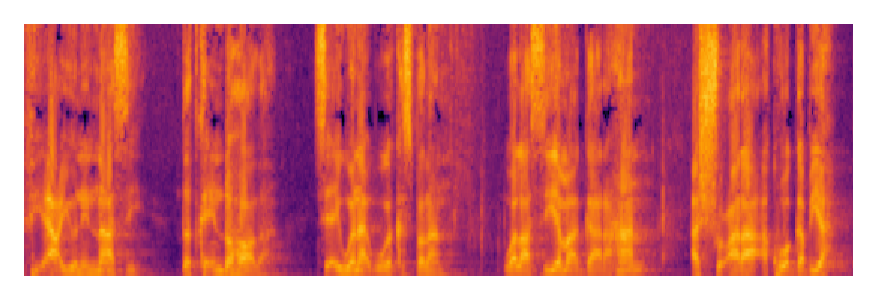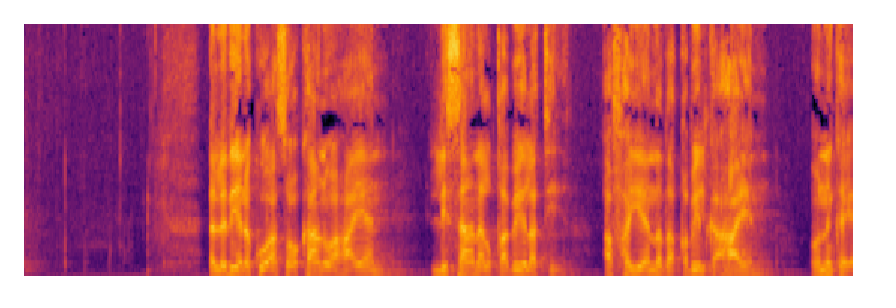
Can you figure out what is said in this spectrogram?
fii acyuni innaasi dadka indhahooda si ay wanaag uga kasbadaan walaa siyamaa gaar ahaan ashucaraa'a kuwa gabya alladiina kuwaasoo kaanuu ahaayeen lisaana alqabiilati afhayeennada qabiilka ahaayeen oo ninkay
